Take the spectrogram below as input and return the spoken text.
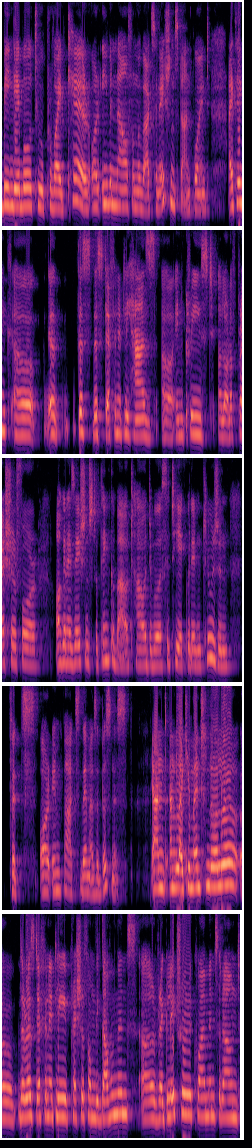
being able to provide care or even now from a vaccination standpoint i think uh, uh, this this definitely has uh, increased a lot of pressure for organizations to think about how diversity equity and inclusion fits or impacts them as a business. And, and like you mentioned earlier, uh, there is definitely pressure from the governments, uh, regulatory requirements around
